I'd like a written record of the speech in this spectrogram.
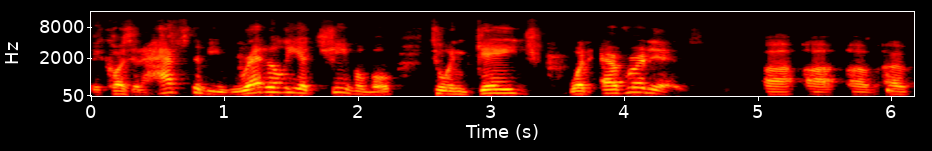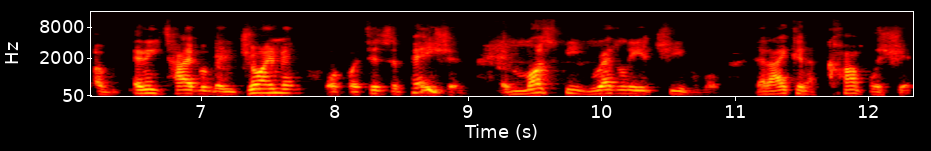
because it has to be readily achievable to engage whatever it is uh, uh, of, of, of, any type of enjoyment or participation. It must be readily achievable that I can accomplish it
